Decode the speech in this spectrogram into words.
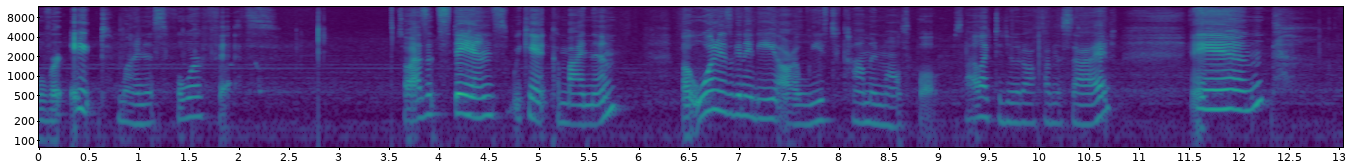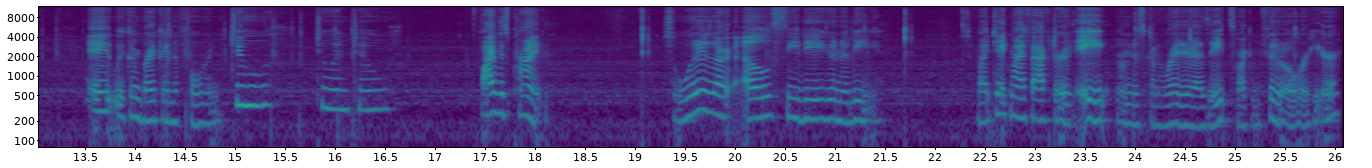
over 8 minus 4 fifths. So as it stands, we can't combine them. But what is going to be our least common multiple? So I like to do it off on the side. And 8 we can break into 4 and 2, 2 and 2. 5 is prime. So what is our LCD going to be? So if I take my factor of 8, I'm just going to write it as 8 so I can fit it over here.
